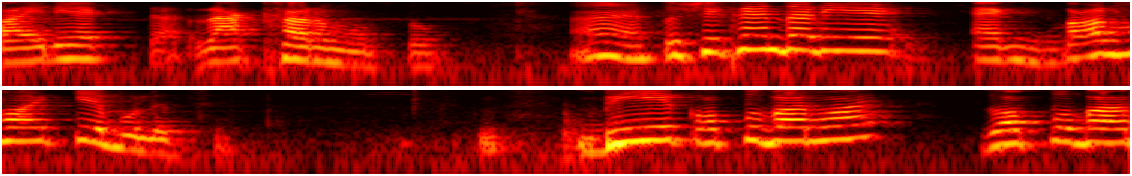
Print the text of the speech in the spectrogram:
বাইরে একটা, রাখার মতো। হ্যাঁ তো সেখানে দাঁড়িয়ে একবার হয় কে বলেছে? বিয়ে কতবার হয়? যতবার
